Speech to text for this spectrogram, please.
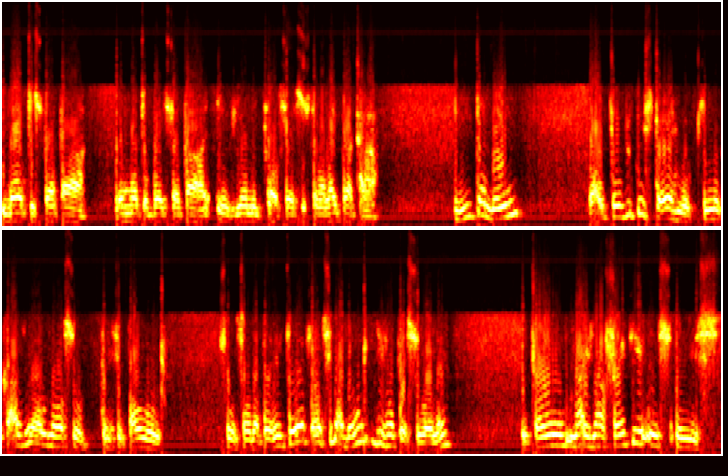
motos para estar, tá, motoboys para estar tá enviando processos para lá e para cá. E também para o público externo, que no caso é o nosso principal função da prefeitura, que é o cidadão de uma pessoa, né? Então, mais na frente, os, os,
